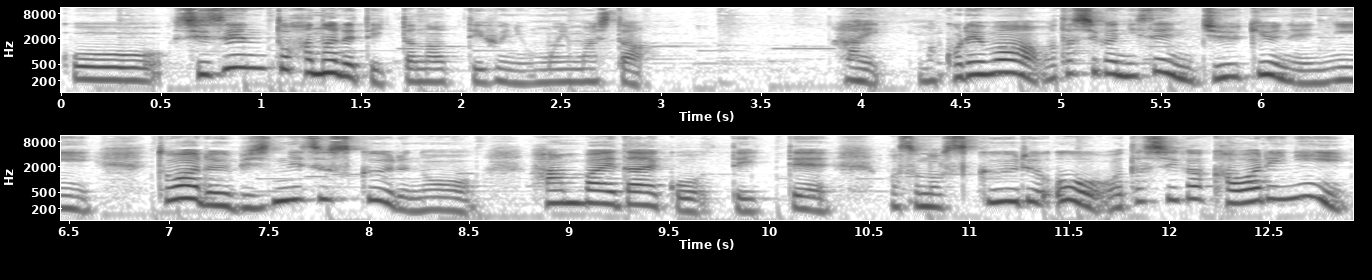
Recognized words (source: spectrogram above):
こう自然と離れていったなっていう風に思いました。はい、まあ、これは私が2019年にとあるビジネススクールの販売代行って言って、まあ、そのスクールを私が代わりに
